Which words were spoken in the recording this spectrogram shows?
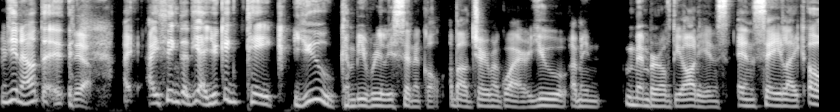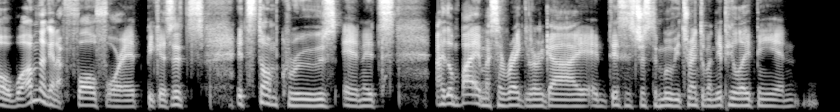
you know yeah. I, I think that yeah you can take you can be really cynical about jerry maguire you i mean member of the audience and say like oh well i'm not gonna fall for it because it's it's tom cruise and it's i don't buy him as a regular guy and this is just a movie trying to manipulate me. And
